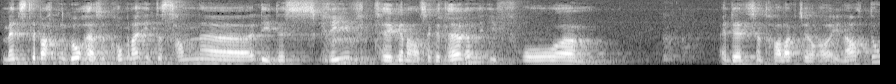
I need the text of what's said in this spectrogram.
Mens debatten går her, så kommer det en interessant lite skriv til generalsekretæren fra en del sentrale aktører i Nato,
